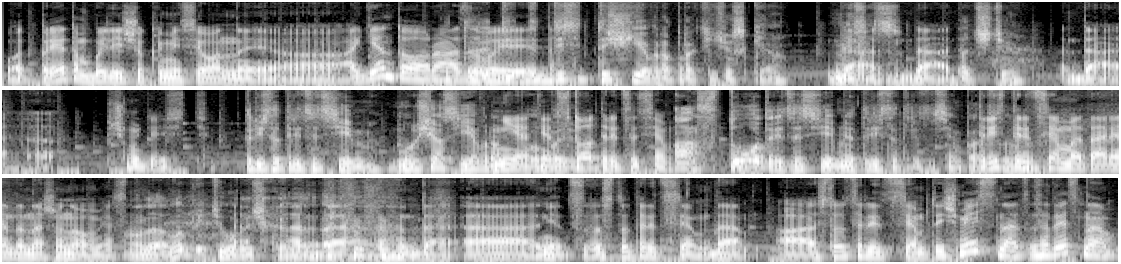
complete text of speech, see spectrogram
Вот, при этом были еще комиссионные э, агенту Это разовые. де- 10 тысяч евро практически в месяц. да, да. Почти. Да. Почему 10? 337. Ну, сейчас евро... Нет, нет, по- 137. А, 137, мне 337. пошло. 337 это аренда нашего нового места. Ну да, ну пятерочка. А, да. Да. А, Нет, 137, да. А, 137 тысяч в месяц. Соответственно,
